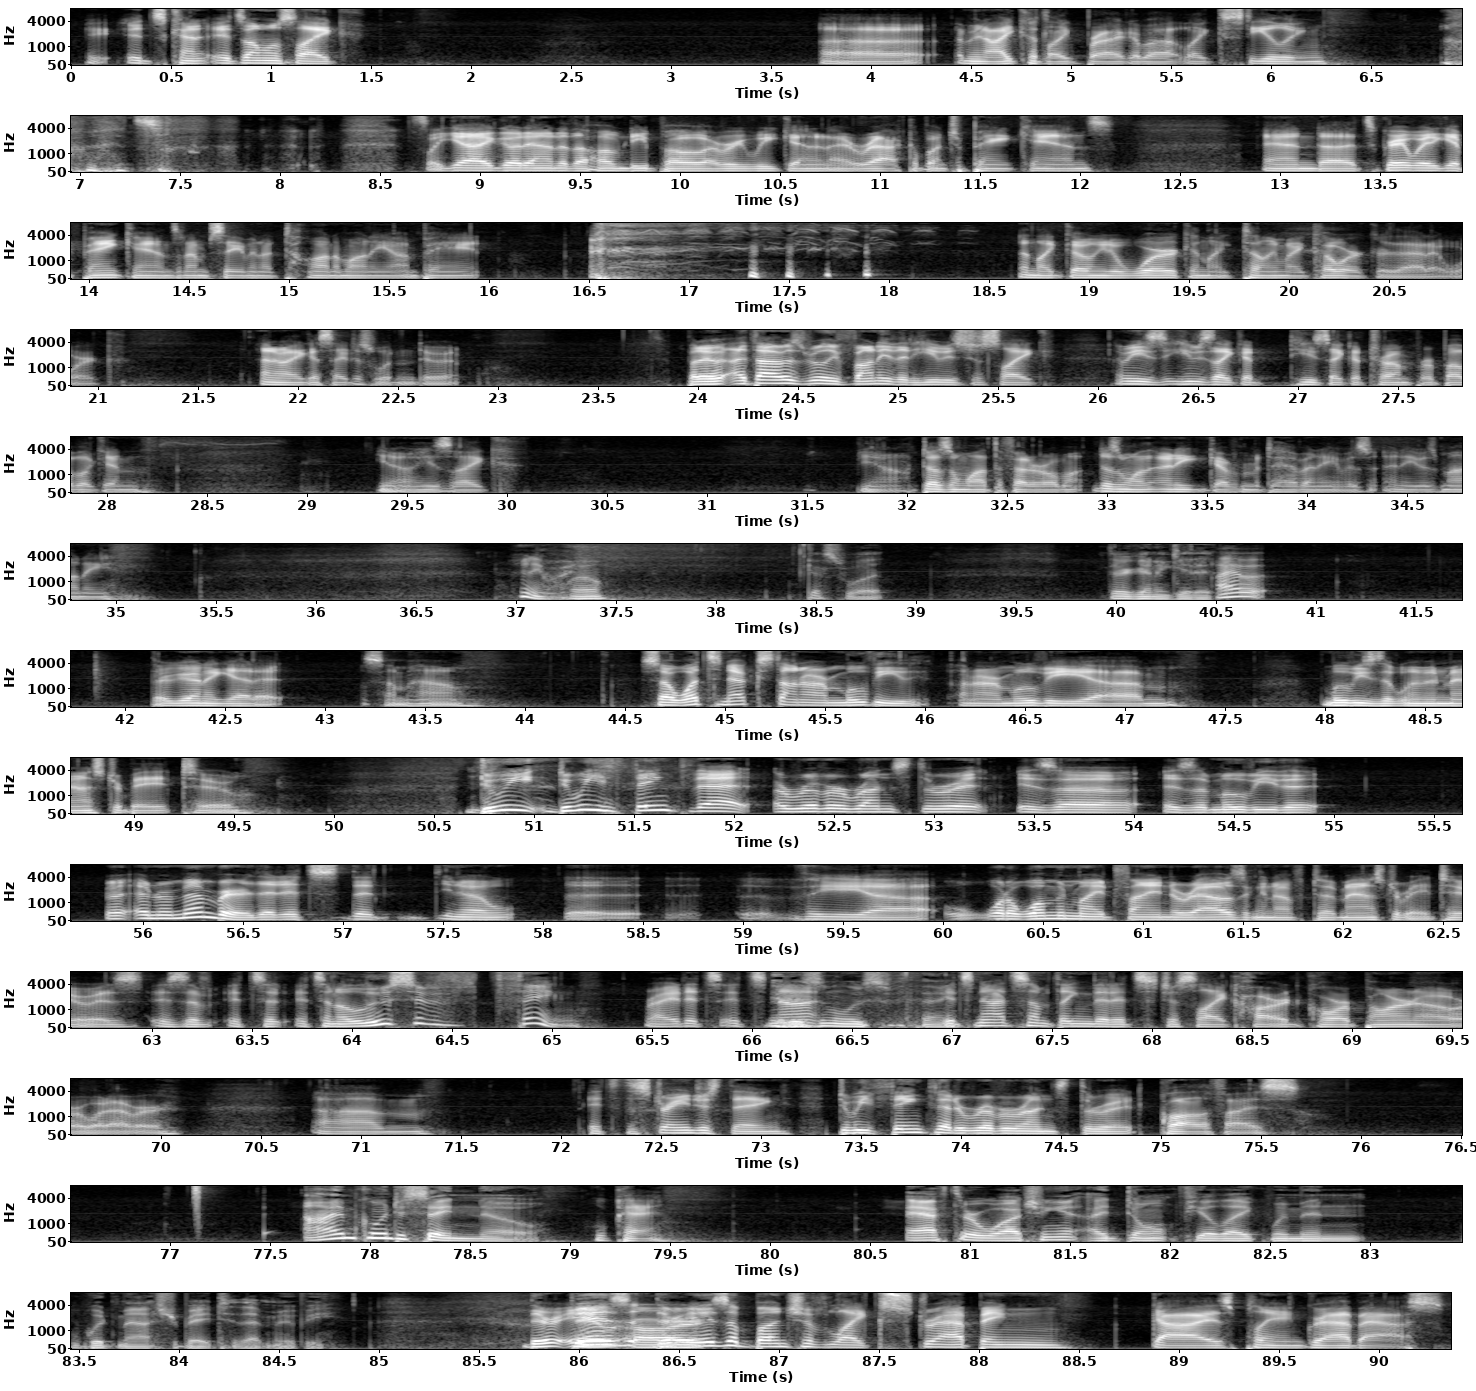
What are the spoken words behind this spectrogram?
it- it's kind of it's almost like uh i mean i could like brag about like stealing it's it's like yeah i go down to the home depot every weekend and i rack a bunch of paint cans and uh, it's a great way to get paint cans, and I'm saving a ton of money on paint. and like going to work and like telling my coworker that at work. I don't know. I guess I just wouldn't do it. But I, I thought it was really funny that he was just like, I mean, he's, he was like a he's like a Trump Republican. You know, he's like, you know, doesn't want the federal doesn't want any government to have any of his any of his money. Anyway, Well, guess what? They're gonna get it. I they're gonna get it somehow. So what's next on our movie on our movie um, movies that women masturbate to? Do we do we think that a river runs through it is a is a movie that and remember that it's that you know uh, the uh, what a woman might find arousing enough to masturbate to is is a it's a it's an elusive thing right it's it's not is an elusive thing. it's not something that it's just like hardcore porno or whatever. Um, it's the strangest thing. Do we think that a river runs through it qualifies? I'm going to say no. Okay. After watching it, I don't feel like women would masturbate to that movie. There There is there are- is a bunch of like strapping guys playing grab ass.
